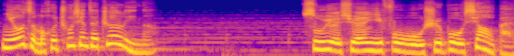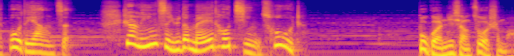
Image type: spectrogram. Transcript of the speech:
你又怎么会出现在这里呢？苏月轩一副五十步笑百步的样子，让林子瑜的眉头紧蹙着。不管你想做什么，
